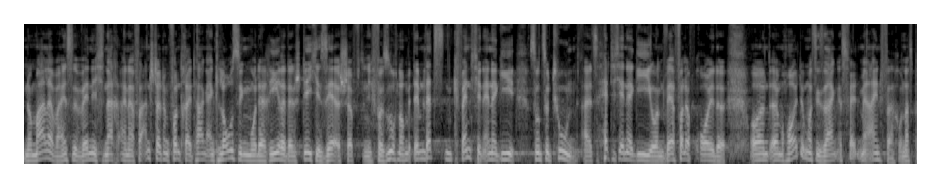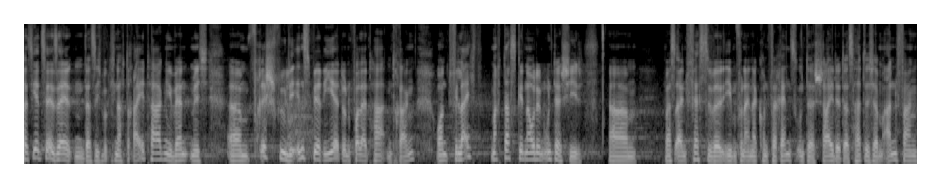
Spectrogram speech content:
Normalerweise, wenn ich nach einer Veranstaltung von drei Tagen ein Closing moderiere, dann stehe ich hier sehr erschöpft und ich versuche noch mit dem letzten Quäntchen Energie so zu tun, als hätte ich Energie und wäre voller Freude. Und ähm, heute muss ich sagen, es fällt mir einfach und das passiert sehr selten, dass ich wirklich nach drei Tagen Event mich ähm, frisch fühle, inspiriert und voller Tatendrang. Und vielleicht macht das genau den Unterschied. Ähm, was ein Festival eben von einer Konferenz unterscheidet. Das hatte ich am Anfang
